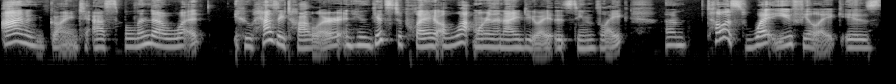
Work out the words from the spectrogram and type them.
I'm going to ask Belinda what who has a toddler and who gets to play a lot more than I do, it seems like. Um, tell us what you feel like is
